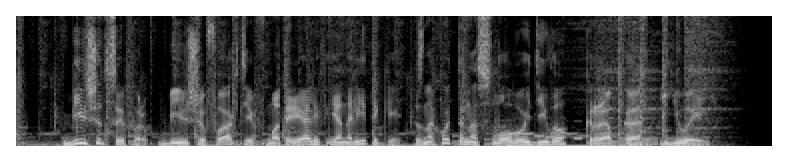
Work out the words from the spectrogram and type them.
Більше цифр, більше фактів, матеріалів і аналітики знаходьте на слово і.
